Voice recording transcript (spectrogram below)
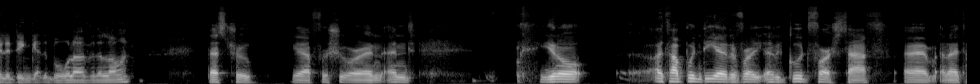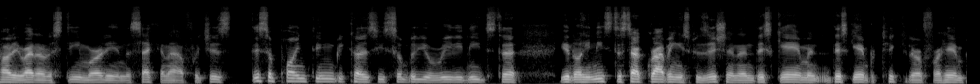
Villa didn't get the ball over the line. That's true. yeah, for sure. And and you know, I thought Buendia had a very had a good first half, um, and I thought he ran out of steam early in the second half, which is disappointing because he's somebody who really needs to, you know, he needs to start grabbing his position. And this game, and this game in particular for him,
